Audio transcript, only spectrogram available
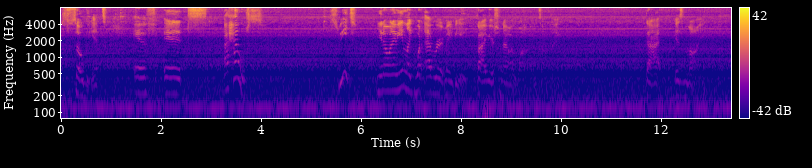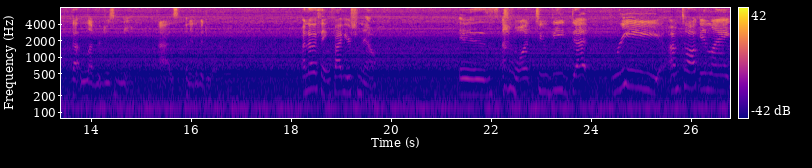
so be it. If it's a house, sweet. You know what I mean? Like whatever it may be. Five years from now, I want to own something that is mine that leverages me as an individual. Another thing, five years from now, is I want to be debt free. I'm talking like.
